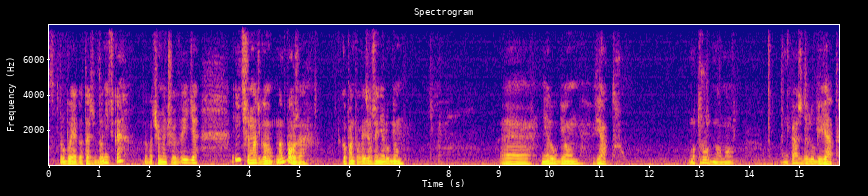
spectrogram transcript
Spróbuję go też w doniczkę. Zobaczymy, czy wyjdzie. I trzymać go na dworze. Tylko pan powiedział, że nie lubią e, nie lubią wiatru. No trudno, no. Nie każdy lubi wiatr.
